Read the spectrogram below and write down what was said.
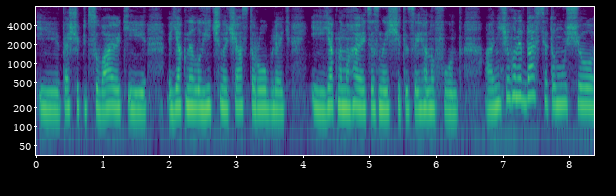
і те, що підсувають, і як нелогічно часто роблять, і як намагаються знищити цей генофонд. А нічого не вдасться, тому що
